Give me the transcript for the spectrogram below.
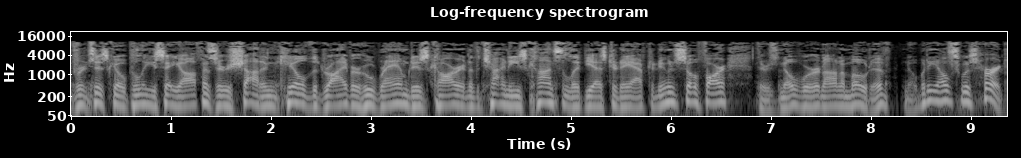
Francisco police say officers shot and killed the driver who rammed his car into the Chinese consulate yesterday afternoon. So far, there's no word on a motive. Nobody else was hurt.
